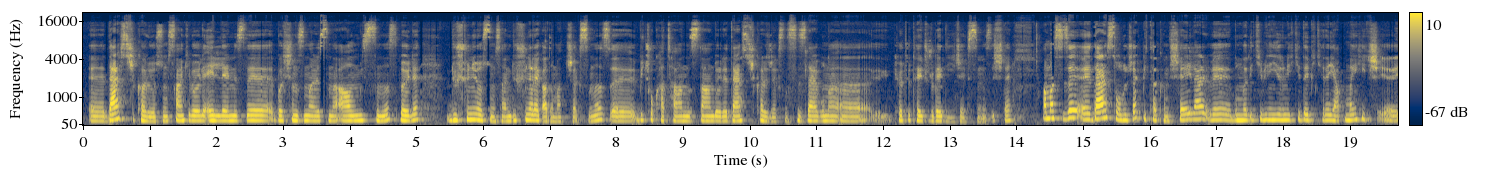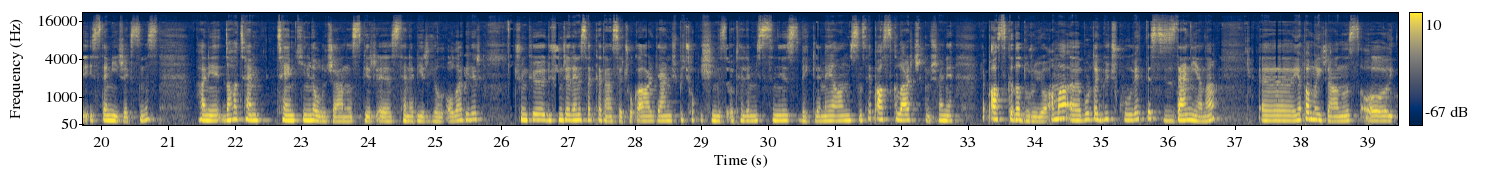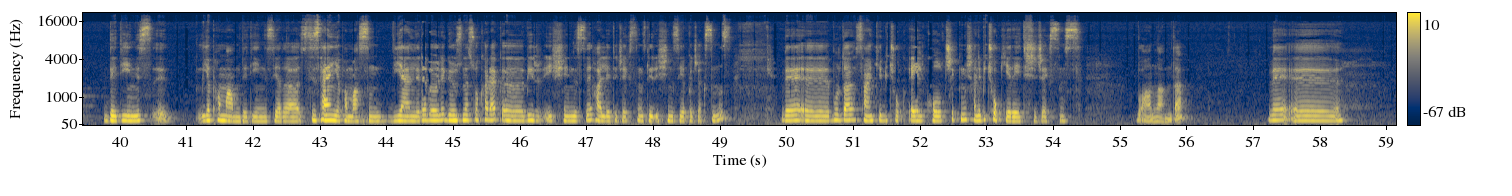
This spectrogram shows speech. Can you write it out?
e, ders çıkarıyorsunuz. Sanki böyle ellerinizi başınızın arasına almışsınız. Böyle düşünüyorsunuz. Hani düşünerek adım atacaksınız. E, birçok hatanızdan böyle ders çıkaracaksınız. Sizler buna e, kötü tecrübe diyeceksiniz işte. Ama size e, ders olacak bir takım şeyler ve bunları 2022'de bir kere yapmayı hiç e, istemeyeceksiniz. Hani daha tem, temkinli olacağınız bir e, sene bir yıl olabilir. Çünkü düşünceleriniz hakikaten size çok ağır gelmiş. Birçok işinizi ötelemişsiniz, beklemeye almışsınız. Hep askılar çıkmış. Hani hep askıda duruyor. Ama e, burada güç kuvvet de sizden yana. E, yapamayacağınız o dediğiniz e, yapamam dediğiniz ya da sen yapamazsın diyenlere böyle gözüne sokarak e, bir işinizi halledeceksiniz, bir işinizi yapacaksınız. Ve e, burada sanki birçok el kol çıkmış. Hani birçok yere yetişeceksiniz bu anlamda. Ve e,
